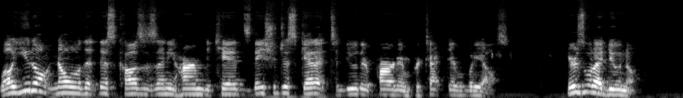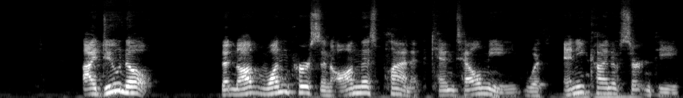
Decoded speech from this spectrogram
"Well, you don't know that this causes any harm to kids. They should just get it to do their part and protect everybody else." Here's what I do know. I do know that not one person on this planet can tell me with any kind of certainty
